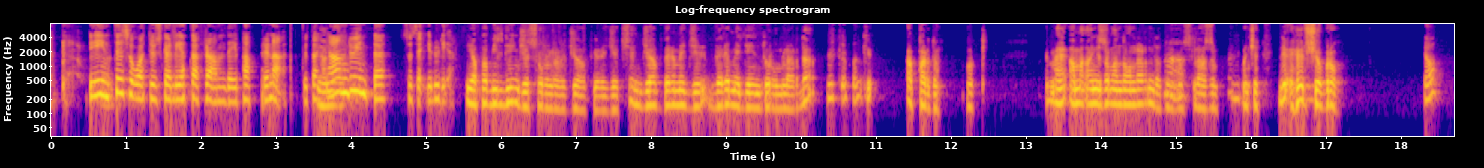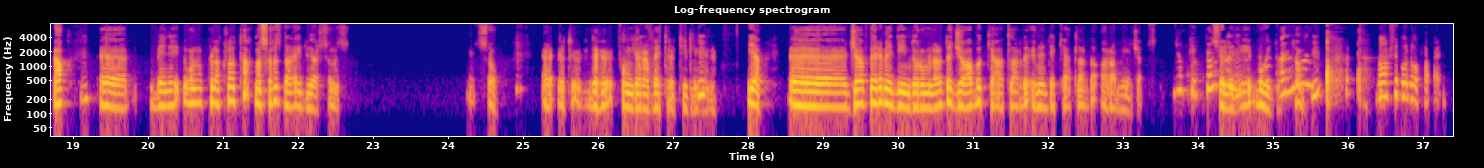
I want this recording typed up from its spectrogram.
Det är inte så att du ska leta fram det i papperna. Utan Yani- kan du inte så säger du det. Yapabildiğince sorulara cevap vereceksin. Cevap veremece, veremediğin durumlarda. Ah, pardon. Okey. Men- Ama aynı zamanda onların da duyması lazım. Onun için her şey bro. Ja. Ya, e, beni onun kulaklığı takmasanız daha iyi duyarsınız. Så. E, det fungerar bättre tydligen. Ya, e, cevap veremediğin durumlarda cevabı kağıtlarda, önünde kağıtlarda aramayacaksın. Yok yok tamam. Söylediği buydu. Tamam. Anlamadım. Varsågod åklagaren.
